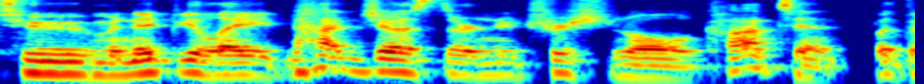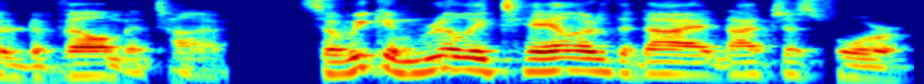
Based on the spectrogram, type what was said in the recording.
to manipulate not just their nutritional content, but their development time. So we can really tailor the diet, not just for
